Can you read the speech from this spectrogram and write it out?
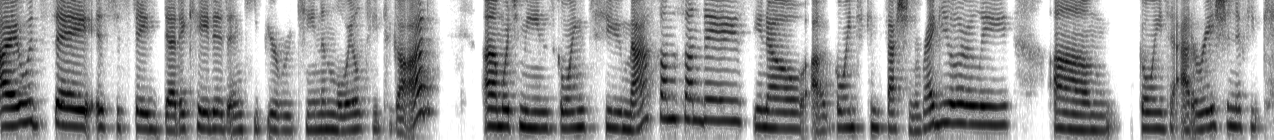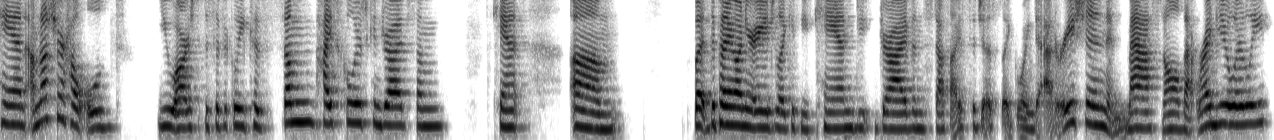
I would say is to stay dedicated and keep your routine and loyalty to God, um, which means going to mass on Sundays, you know, uh, going to confession regularly, um, going to adoration if you can. I'm not sure how old you are specifically because some high schoolers can drive, some can't. Um, but depending on your age like if you can drive and stuff i suggest like going to adoration and mass and all that regularly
